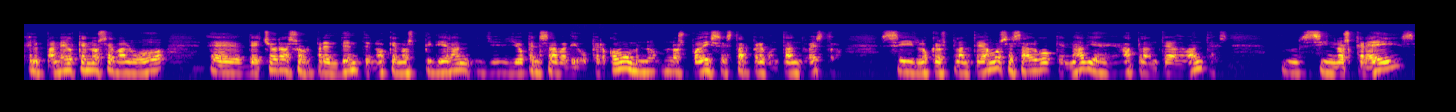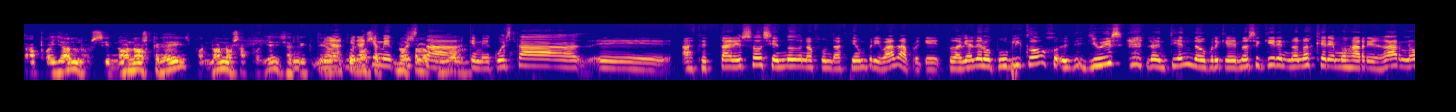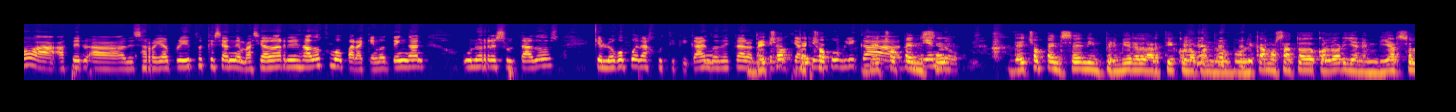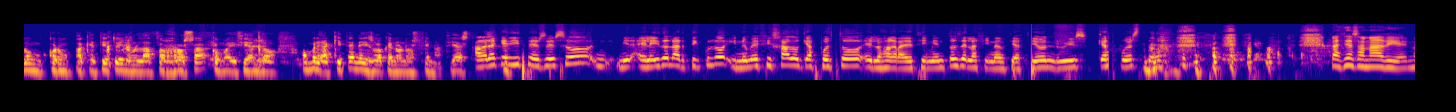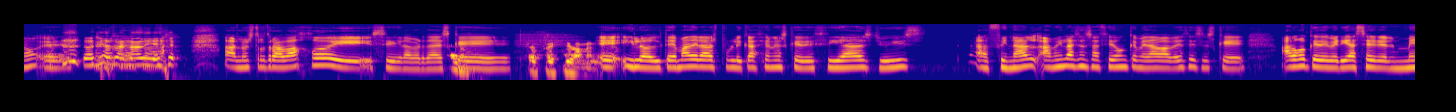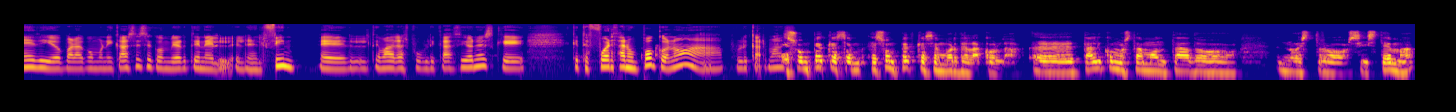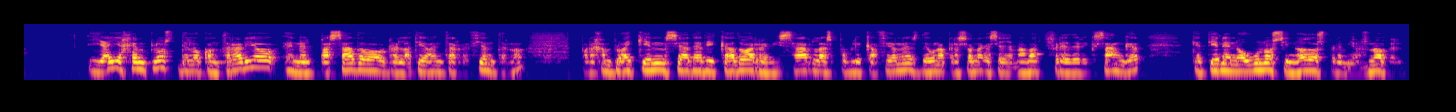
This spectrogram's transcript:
el, panel que nos evaluó, eh, de hecho, era sorprendente, ¿no? Que nos pidieran. Yo, pensaba, digo, pero cómo nos podéis estar preguntando esto si lo que os planteamos es algo que nadie ha planteado antes. Si nos creéis, apoyadlos. Si no nos creéis, pues no nos apoyéis. Mira, mira que, me cuesta, que, me cuesta, aceptar eso siendo de una fundación privada, porque todavía de lo público, Luis, lo entiendo, porque no se quieren, no nos queremos arriesgar, ¿no? A hacer, a desarrollar proyectos que sean demasiado arriesgados como para que no tengan unos resultados que luego pueda justificar. Entonces, claro, de la hecho, pública. De hecho, pensé, de hecho, pensé en imprimir el artículo cuando lo publicamos a todo color y en enviárselo con un paquetito y un lazo rosa, como diciendo, hombre, aquí tenéis lo que no nos financiaste. Ahora que dices eso, mira, he leído el artículo y no me he fijado que has puesto en los agradecimientos de la financiación, Luis. ¿Qué has puesto? gracias a nadie, ¿no? Eh, gracias, a nadie. A, nuestro trabajo y sí, la verdad es que... Efectivamente. Eh, y lo, el tema de las publicaciones que decías, Luis, al final a mí la sensación que me daba a veces es que algo que debería ser el medio para comunicarse se convierte en el, en el fin. El tema de las publicaciones que, que, te fuerzan un poco ¿no? a publicar más. Es un pez que se, es un pez que se muerde la cola. Eh, tal y como está montado nuestro sistema, y hay ejemplos de lo contrario en el pasado relativamente reciente. ¿no? Por ejemplo, hay quien se ha dedicado a revisar las publicaciones de una persona que se llamaba Frederick Sanger, que tiene no uno sino dos premios Nobel.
